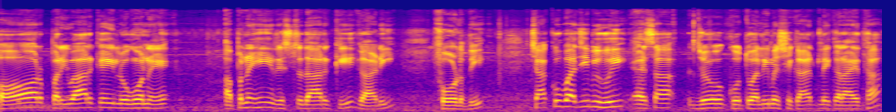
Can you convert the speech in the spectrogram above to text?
और परिवार के ही लोगों ने अपने ही रिश्तेदार की गाड़ी फोड़ दी। चाकूबाजी भी हुई, ऐसा जो कोतवाली में शिकायत लेकर आया था,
